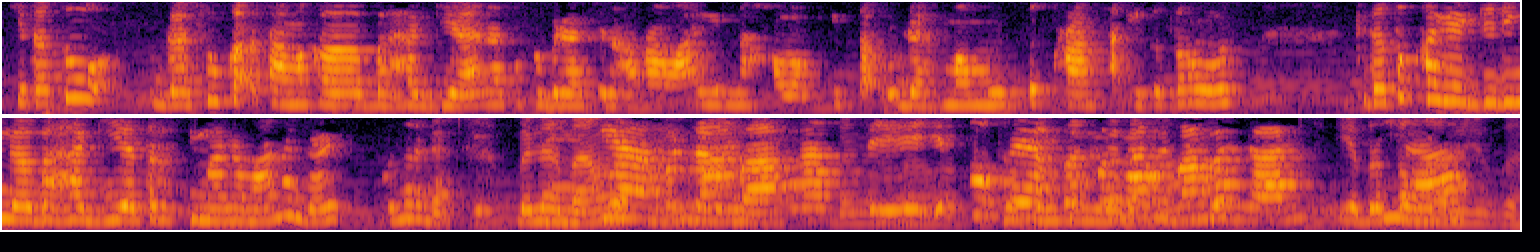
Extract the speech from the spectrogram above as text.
kita tuh gak suka sama kebahagiaan atau keberhasilan orang lain. Nah kalau kita udah memupuk rasa itu terus, kita tuh kayak jadi nggak bahagia terus di mana-mana guys, bener gak? Bener banget Iya, sih. benar banget Bener sih. banget. Itu kayak Bukan nggak berpengaruh banget kan? Iya berpengaruh juga.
